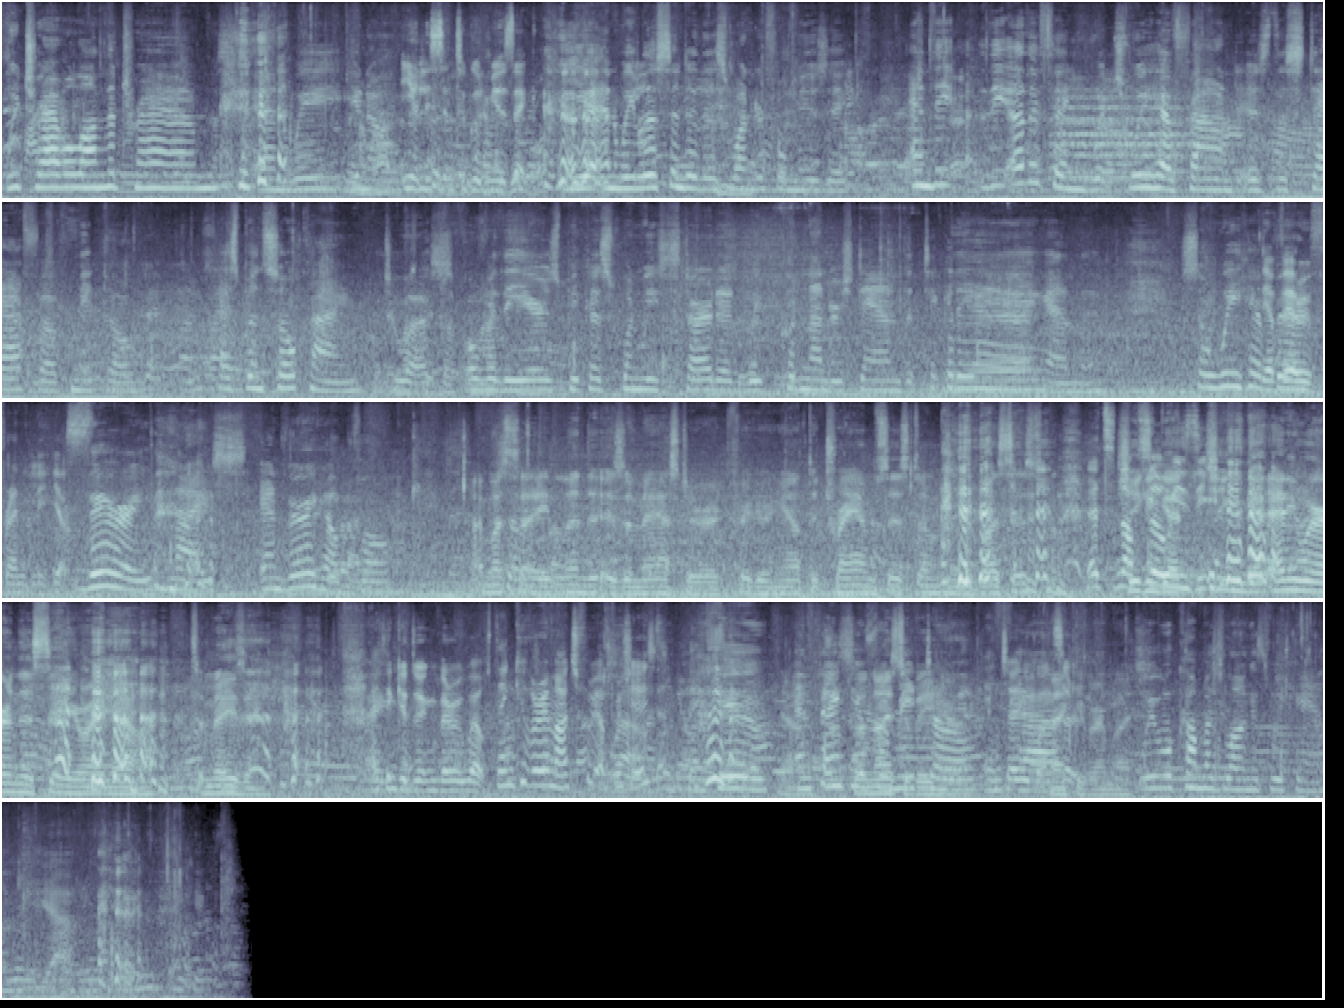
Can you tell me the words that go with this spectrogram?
We travel on the trams, and we, you know, You listen to good music. yeah, and we listen to this wonderful music. And the the other thing which we have found is the staff of Mito has been so kind to us over the years because when we started we couldn't understand the ticketing and the, so we have They're been very friendly, yes. very nice and very helpful. I must So- say, Linda is a master at figuring out the tram system and the bus system. That's not she can so get, easy. She can get anywhere in this city right now. It's amazing. I think you're doing very well. Thank you very much for your appreciation. Thank you. Yeah, And thank so you for nice to be Mito. here. Enjoy the concert. Thank you very much. We will come as long as we can. Yeah. Okay. Thank you.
